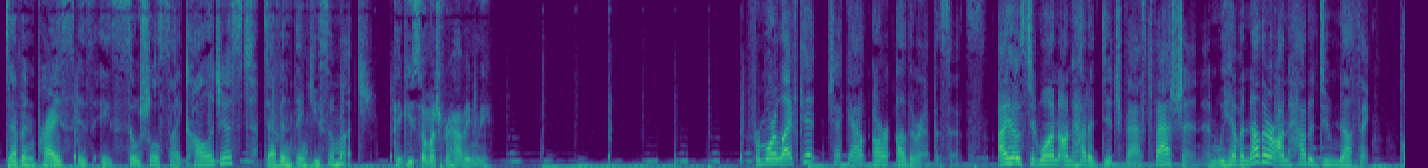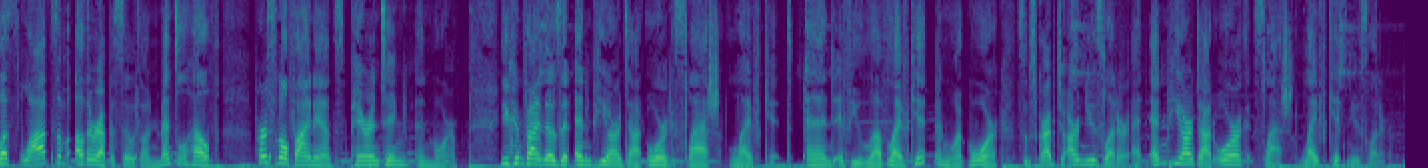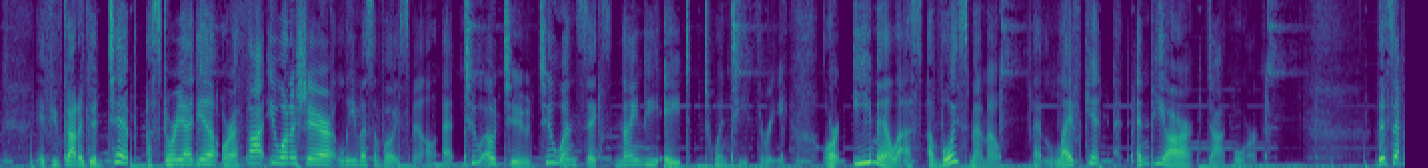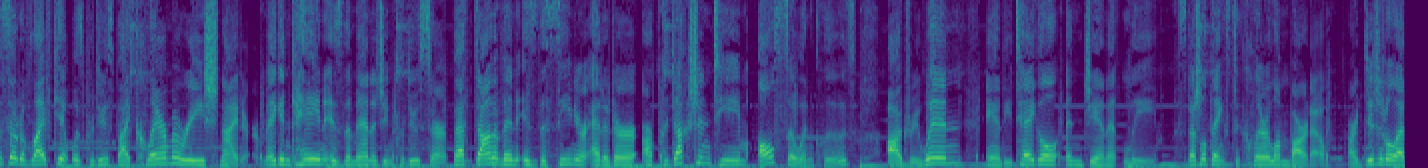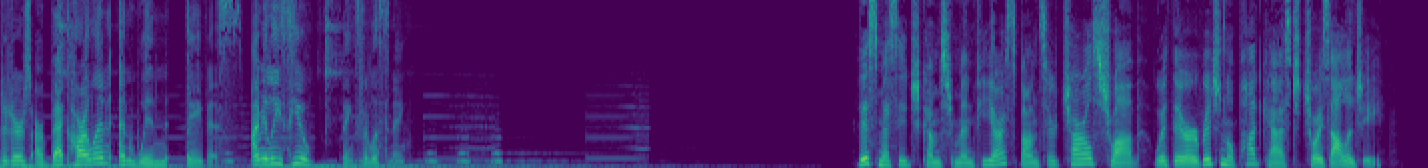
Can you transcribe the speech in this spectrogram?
Devon Price is a social psychologist. Devon, thank you so much. Thank you so much for having me. For more Life Kit, check out our other episodes. I hosted one on how to ditch fast fashion, and we have another on how to do nothing, plus lots of other episodes on mental health personal finance, parenting, and more. You can find those at npr.org slash lifekit. And if you love Life Kit and want more, subscribe to our newsletter at npr.org slash lifekitnewsletter. If you've got a good tip, a story idea, or a thought you want to share, leave us a voicemail at 202-216-9823 or email us a voice memo at lifekit at npr.org. This episode of Life Kit was produced by Claire Marie Schneider. Megan Kane is the managing producer. Beth Donovan is the senior editor. Our production team also includes Audrey Nguyen, Andy Tagle, and Janet Lee. Special thanks to Claire Lombardo. Our digital editors are Beck Harlan and Wynne Davis. I'm Elise Hu. Thanks for listening. This message comes from NPR sponsor Charles Schwab with their original podcast, Choiceology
